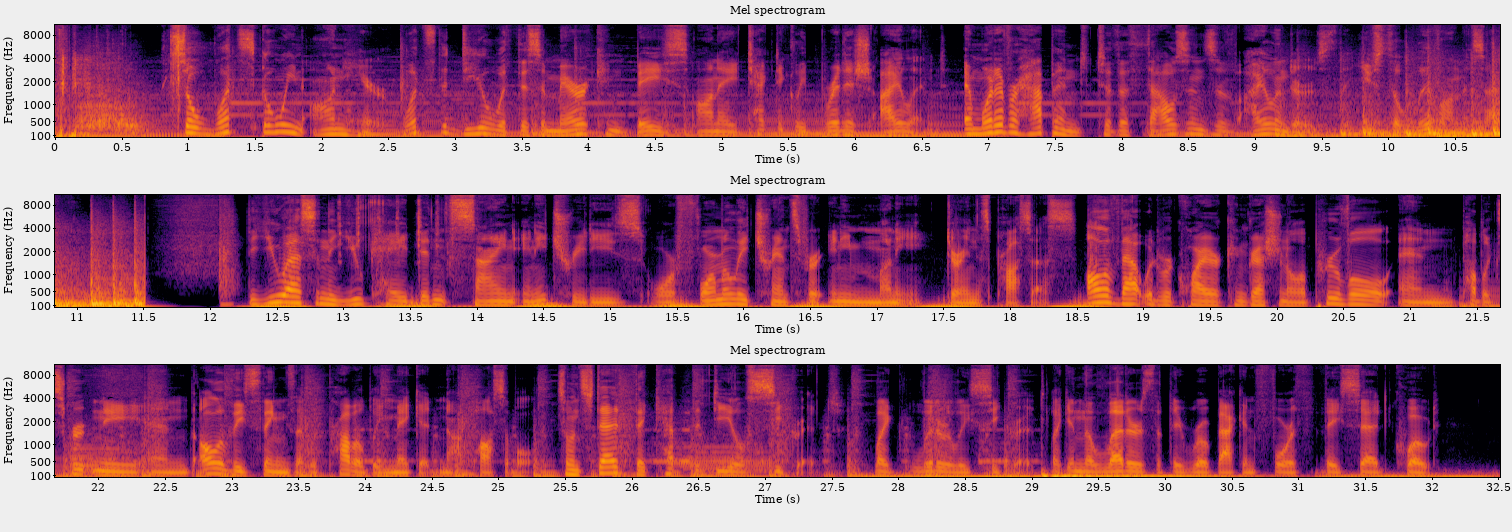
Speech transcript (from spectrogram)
So what's going on here? What's the deal with this American base on a technically British island? And whatever happened to the thousands of islanders that used to live on this island? The US and the UK didn't sign any treaties or formally transfer any money during this process. All of that would require congressional approval and public scrutiny and all of these things that would probably make it not possible. So instead, they kept the deal secret, like literally secret. Like in the letters that they wrote back and forth, they said, quote,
